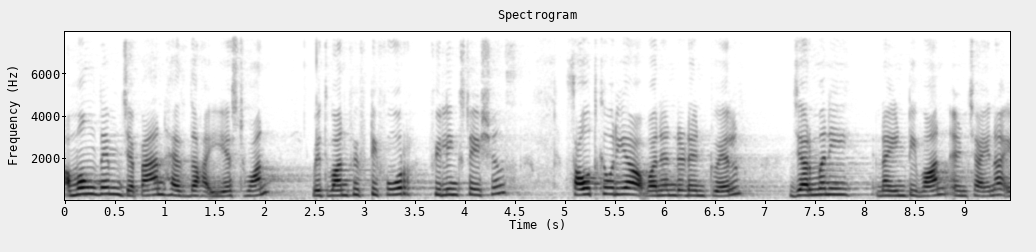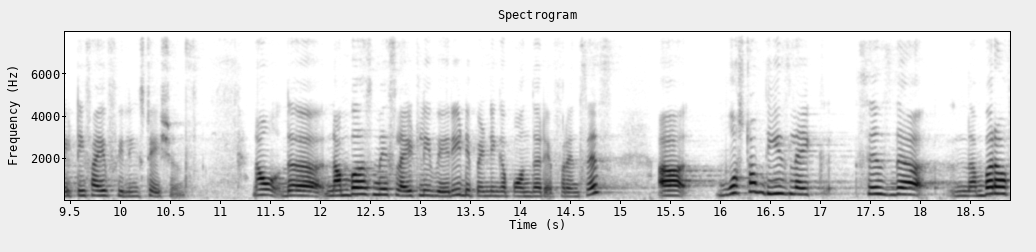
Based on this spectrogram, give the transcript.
among them Japan has the highest one with 154 filling stations, South Korea 112, Germany 91 and China 85 filling stations. Now the numbers may slightly vary depending upon the references. Uh, most of these like since the number of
